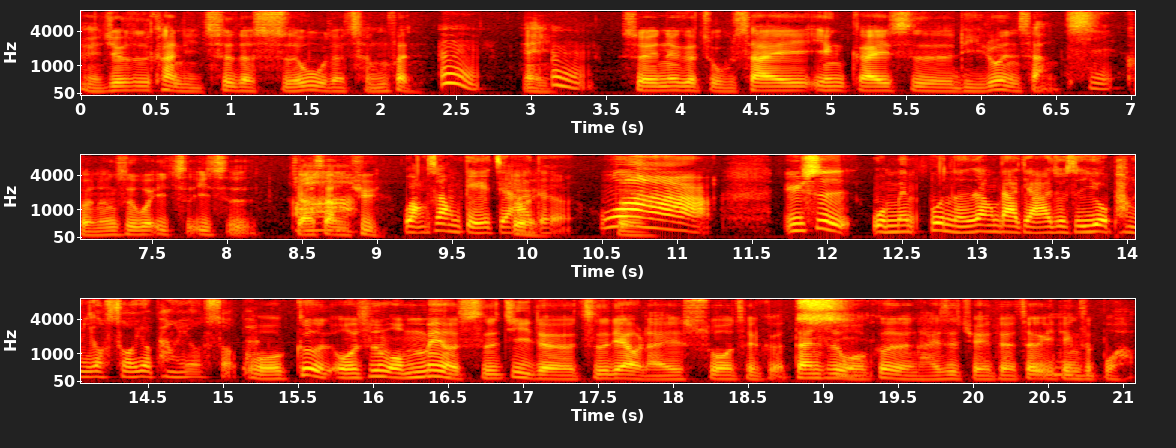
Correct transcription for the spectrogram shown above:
也就是看你吃的食物的成分，嗯，哎，嗯，所以那个阻塞应该是理论上是，可能是会一直一直加上去，往上叠加的，哇！于是我们不能让大家就是又胖又瘦，又胖又瘦。我个我是我们没有实际的资料来说这个，但是我个人还是觉得这个一定是不好，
